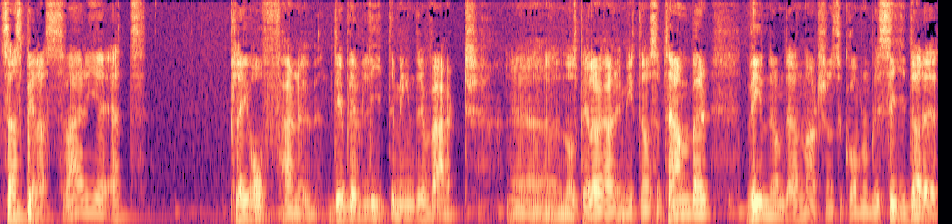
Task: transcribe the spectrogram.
Sen spelar Sverige ett playoff här nu. Det blev lite mindre värt. Eh, de spelar ju här i mitten av september. Vinner de den matchen så kommer de bli sidade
